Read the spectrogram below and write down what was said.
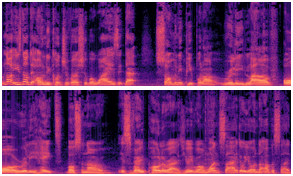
no he's not the only controversial but why is it that so many people are really love or really hate Bolsonaro? It's very polarized. You're either on one side or you're on the other side.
